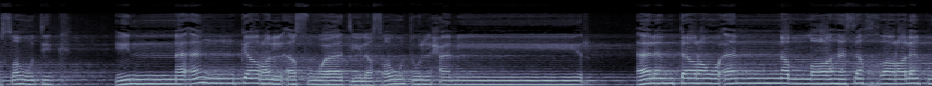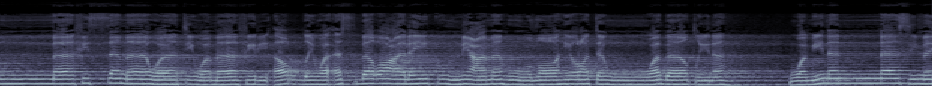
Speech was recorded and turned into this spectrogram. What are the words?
صوتك إن أنكر الأصوات لصوت الحمير. ألم تروا أن الله سخر لكم ما في السماوات وما في الأرض وأسبغ عليكم نعمه ظاهرة وباطنة ومن الناس من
